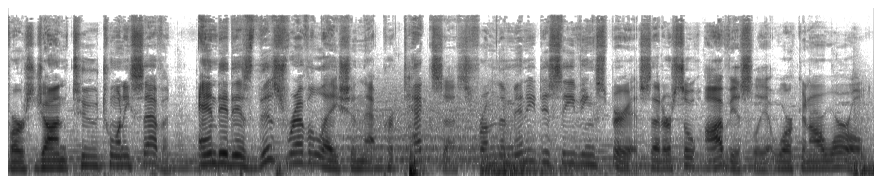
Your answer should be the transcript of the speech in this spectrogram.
1 John 2, 27. And it is this revelation that protects us from the many deceiving spirits that are so obviously at work in our world.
